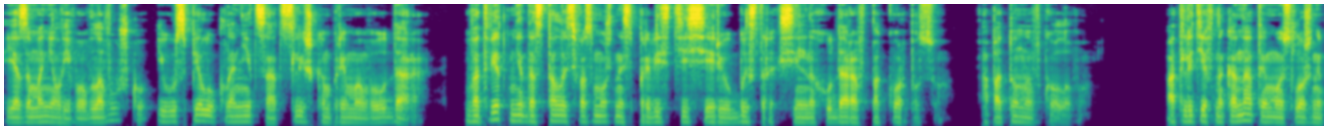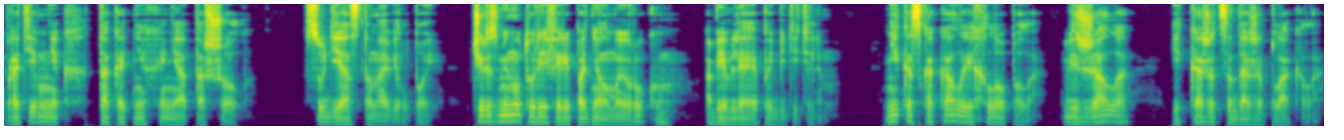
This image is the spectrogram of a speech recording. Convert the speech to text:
я заманил его в ловушку и успел уклониться от слишком прямого удара, в ответ мне досталась возможность провести серию быстрых сильных ударов по корпусу, а потом и в голову. Отлетев на канаты, мой сложный противник так от них и не отошел. Судья остановил бой. Через минуту рефери поднял мою руку, объявляя победителем. Ника скакала и хлопала, визжала и, кажется, даже плакала.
